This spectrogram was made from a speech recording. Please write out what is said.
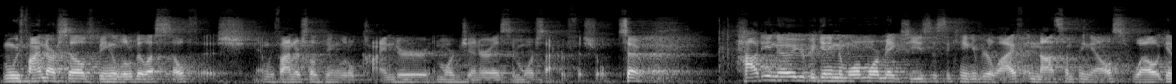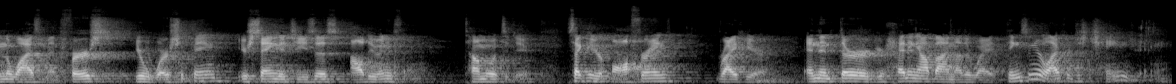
When we find ourselves being a little bit less selfish, and we find ourselves being a little kinder and more generous and more sacrificial. So, how do you know you're beginning to more and more make Jesus the king of your life and not something else? Well, again, the wise men. First, you're worshiping. You're saying to Jesus, I'll do anything. Tell me what to do. Second, you're offering right here. And then third, you're heading out by another way. Things in your life are just changing.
